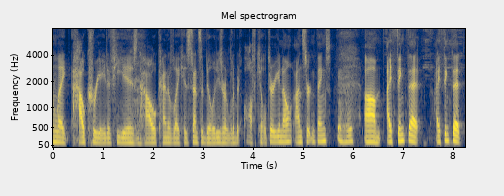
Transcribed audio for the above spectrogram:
and like how creative he is, and how kind of like his sensibilities are a little bit off kilter, you know, on certain things. Um, I think that I think that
